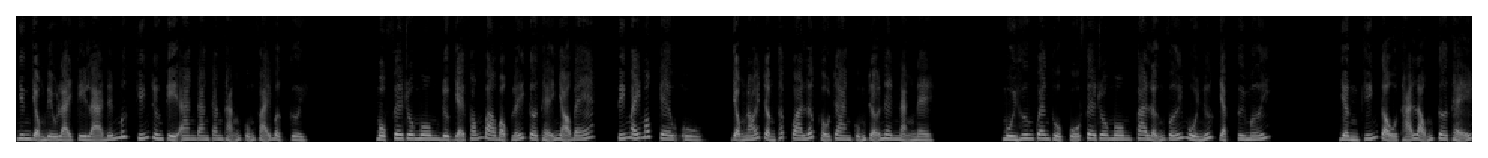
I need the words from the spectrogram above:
nhưng giọng điệu lại kỳ lạ đến mức khiến Trương Kỳ An đang căng thẳng cũng phải bật cười. Một pheromone được giải phóng bao bọc lấy cơ thể nhỏ bé, tiếng máy móc kêu ù, giọng nói trầm thấp qua lớp khẩu trang cũng trở nên nặng nề. Mùi hương quen thuộc của pheromone pha lẫn với mùi nước giặt tươi mới. Dần khiến cậu thả lỏng cơ thể.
